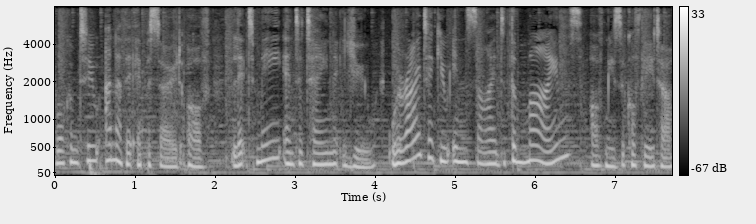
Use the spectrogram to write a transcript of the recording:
welcome to another episode of Let Me Entertain You, where I take you inside the minds of musical theatre.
